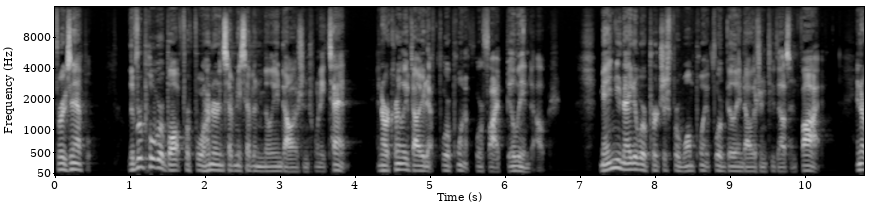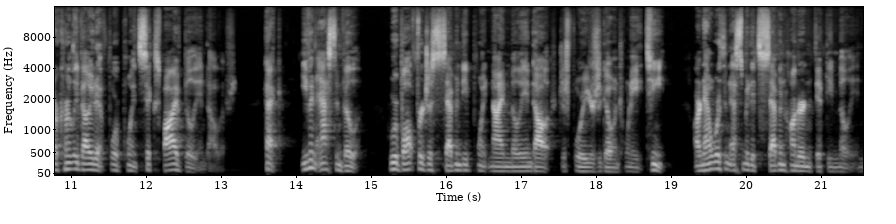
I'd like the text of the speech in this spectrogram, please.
For example, Liverpool were bought for $477 million in 2010 and are currently valued at $4.45 billion. Man United were purchased for $1.4 billion in 2005 and are currently valued at $4.65 billion. Heck, even Aston Villa, who were bought for just $70.9 million just four years ago in 2018, are now worth an estimated $750 million.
